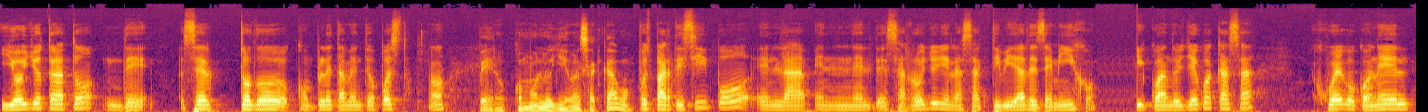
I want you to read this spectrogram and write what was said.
Y hoy yo trato de ser todo completamente opuesto, ¿no? Pero ¿cómo lo llevas a cabo? Pues participo en, la, en el desarrollo y en las actividades de mi hijo. Y cuando llego a casa, juego con él,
